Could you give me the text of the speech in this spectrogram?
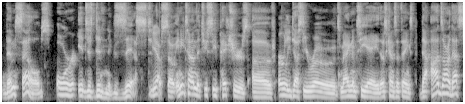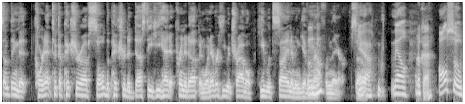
themselves, or it just didn't exist. Yep. So anytime that you see pictures of early Dusty Rhodes, Magnum TA, those kinds of things, the odds are that's something that Cornette took a picture of, sold the picture to Dusty. He had it printed up, and whenever he would travel, he would sign them and give them Mhm. out from there. So Yeah. Now, Okay. also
